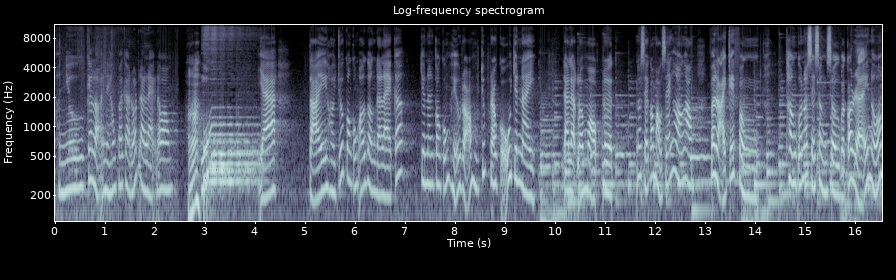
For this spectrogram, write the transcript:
Hình như cái loại này không phải cà rốt Đà Lạt đâu ông. Hả? Dạ Tại hồi trước con cũng ở gần Đà Lạt á Cho nên con cũng hiểu rõ một chút rau củ trên này. Đà Lạt loại 1 là nó sẽ có màu sáng hơn không? Với lại cái phần thân của nó sẽ sần sừ và có rễ nữa.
